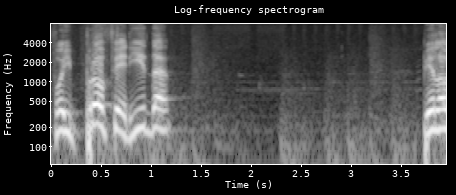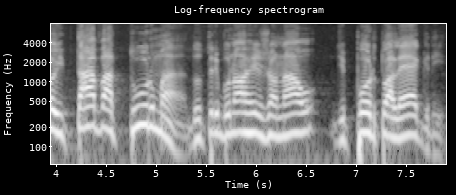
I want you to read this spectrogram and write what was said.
foi proferida pela oitava turma do Tribunal Regional de Porto Alegre.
